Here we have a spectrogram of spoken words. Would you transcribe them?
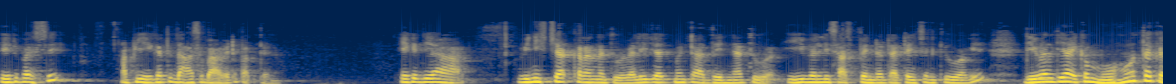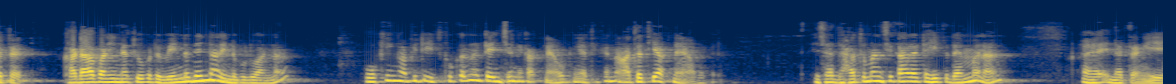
ඊට පස්සේ අපි ඒකට දාසභාවයටපත් වෙනවා. ඒක දිහා විනිශ්චය කරන්න නැතුව වැලි ජජ්මන්ට් එකක් දෙන්නේ නැතුව evenly suspended attention කිව්වාගේ දේවල් දිහා එක මොහොතකට කඩාපනින්න නැතුවකට වෙන්න දෙන්න අරින්න පුළුවන් නම් ඕකෙන් අපිට ඉතුරු කරන ටෙන්ෂන් එකක් නැහැ. ඕකෙන් ඇති කරන ආතතියක් නැහැ අපිට. ඒ නිසා ධාතු මනසිකාරයට හිත දැම්මනම් නැත්නම් ඒ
